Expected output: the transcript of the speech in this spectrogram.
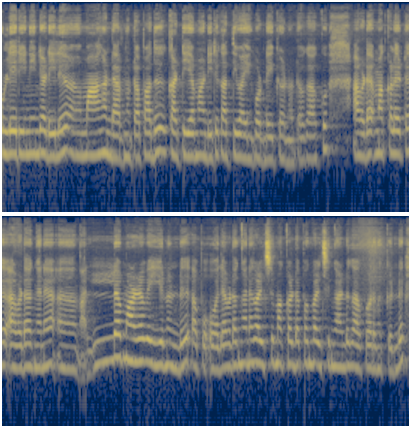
ഉള്ളേരീനീന്റെ അടിയിൽ മാങ്ങ ഉണ്ടായിരുന്നു കേട്ടോ. അപ്പോൾ അത് കട്ട് ചെയ്യാൻ വേണ്ടിയിട്ട് കത്തി വാങ്ങിക്കൊണ്ടേക്കാണ് കേട്ടോ കാക്കു. അവിടെ മക്കളായിട്ട് അവിടെ അങ്ങനെ നല്ല മഴ പെയ്യുന്നുണ്ട് അപ്പോൾ ഓല അവിടെ അങ്ങനെ കളിച്ച് മക്കളുടെ ഒപ്പം കളിച്ചിങ്ങാണ്ട് കാക്കു അവിടെ നിൽക്കുന്നുണ്ട്.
